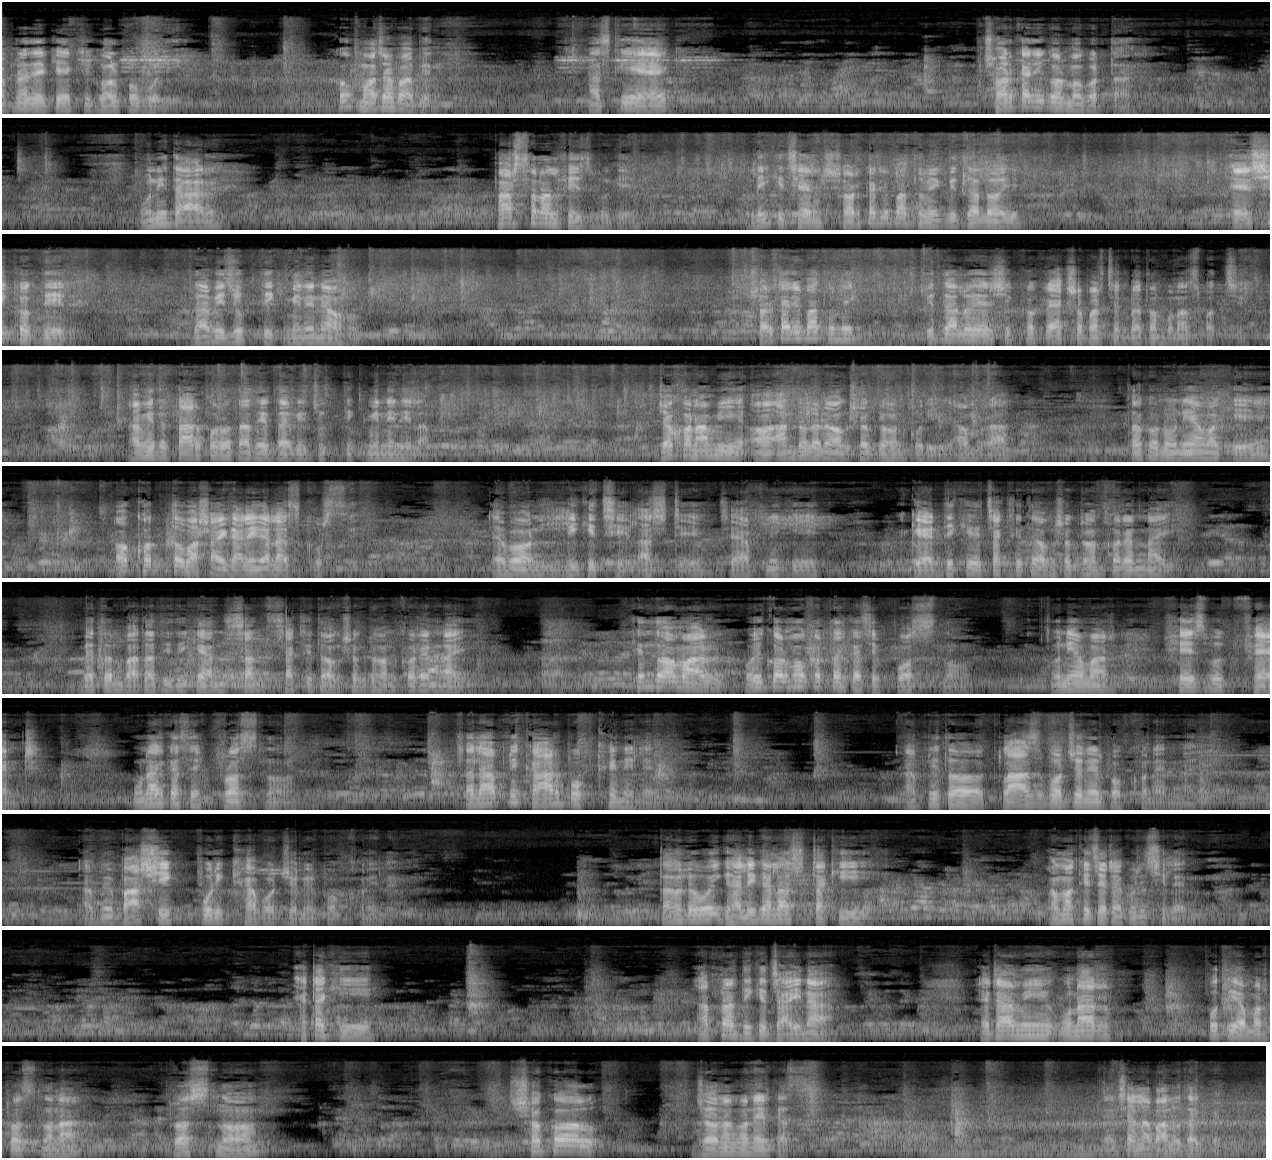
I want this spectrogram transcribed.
আপনাদেরকে একটি গল্প বলি। খুব মজা পাবেন। আজকে এক সরকারি কর্মকর্তা, উনি তার পার্সোনাল ফেসবুকে লিখেছেন, সরকারি প্রাথমিক বিদ্যালয় এর শিক্ষকদের দাবি যুক্তিক মেনে নেওয়া হোক। সরকারি প্রাথমিক বিদ্যালয়ের শিক্ষকরা একশো পার্সেন্ট বেতন বোনাস পাচ্ছে। আমি তো তারপরও তাদের দাবি যুক্তিক মেনে নিলাম। যখন আমি আন্দোলনে অংশগ্রহণ করি আমরা, তখন উনি আমাকে অক্ষত্য ভাষায় গালিগালাজ করছে এবং লিখেছে লাস্টে যে, আপনি কি গ্যাট দিকে চাকরিতে অংশগ্রহণ করেন নাই? বেতন বাধা দিদিকে চাকরিতে অংশগ্রহণ করেন নাই? কিন্তু আমার ওই কর্মকর্তার কাছে প্রশ্ন। উনি আমার ফেসবুক ফ্রেন্ড ওনার কাছে প্রশ্ন, তাহলে আপনি কার পক্ষে নিলেন? আপনি তো ক্লাস বর্জনের পক্ষ নেন নাই। আপনি বার্ষিক পরীক্ষা বর্জনের পক্ষ নিলেন। তাহলে ওই গালিগালাজটা কি আমাকে যেটা করেছিলেন, এটা কি আপনার দিকে যাই না? এটা আমি ওনার প্রতি আমার প্রশ্ন না। প্রশ্ন সকল জনগণের কাছে। ইনশাল্লাহ ভালো থাকবেন।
